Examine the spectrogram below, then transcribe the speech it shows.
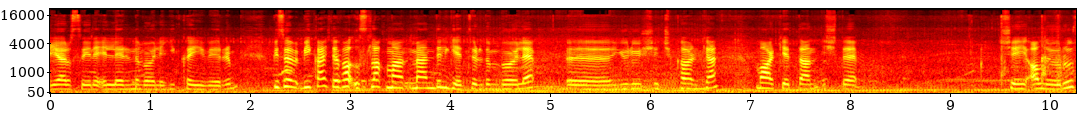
Yarısıyla ellerini böyle yıkayıveririm. Bize birkaç defa ıslak men- mendil getirdim böyle e, yürüyüşe çıkarken. Marketten işte şey alıyoruz,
